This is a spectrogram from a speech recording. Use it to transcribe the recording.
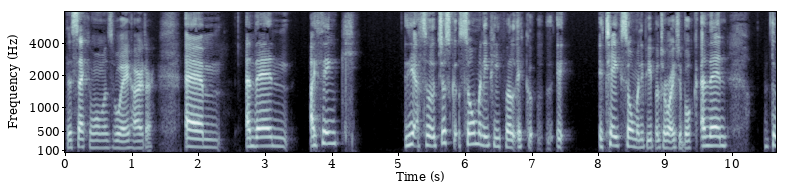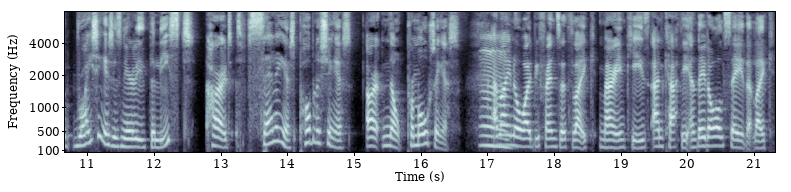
The second one was way harder. Um, and then I think, yeah, so just so many people, it, it, it takes so many people to write a book. And then the writing it is nearly the least hard. Selling it, publishing it, or no, promoting it. Mm. And I know I'd be friends with like Marian Keyes and Cathy, and they'd all say that like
